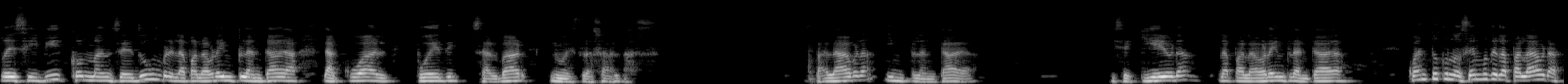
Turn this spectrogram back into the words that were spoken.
recibid con mansedumbre la palabra implantada, la cual puede salvar nuestras almas. Palabra implantada. Y se quiebra la palabra implantada. ¿Cuánto conocemos de la palabra?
